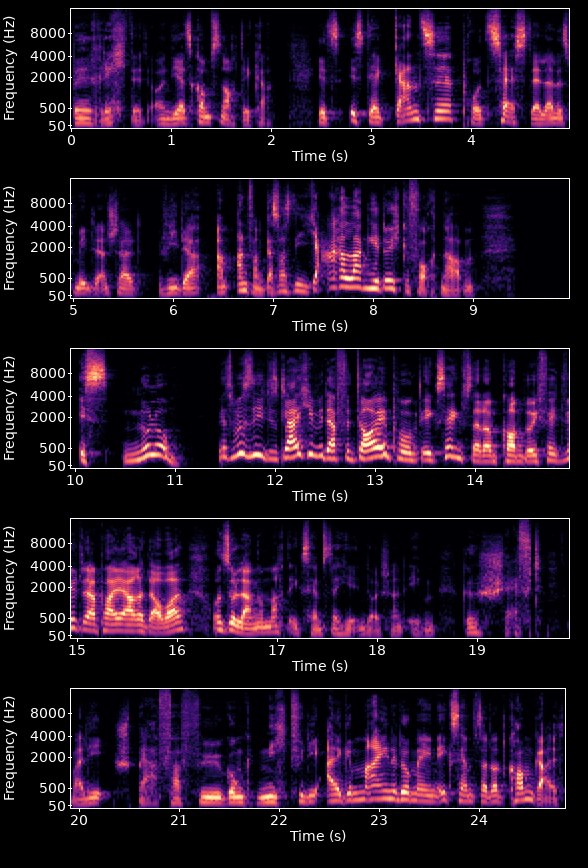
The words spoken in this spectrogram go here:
berichtet. Und jetzt kommt es noch dicker. Jetzt ist der ganze Prozess der Landesmedienanstalt wieder am Anfang. Das, was die jahrelang hier durchgefochten haben, ist nullum. Jetzt müssen die das gleiche wieder für doi.xhamster.com durchfechten. Wird ein paar Jahre dauern. Und solange macht Xhamster hier in Deutschland eben Geschäft, weil die Sperrverfügung nicht für die allgemeine Domain xhamster.com galt.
